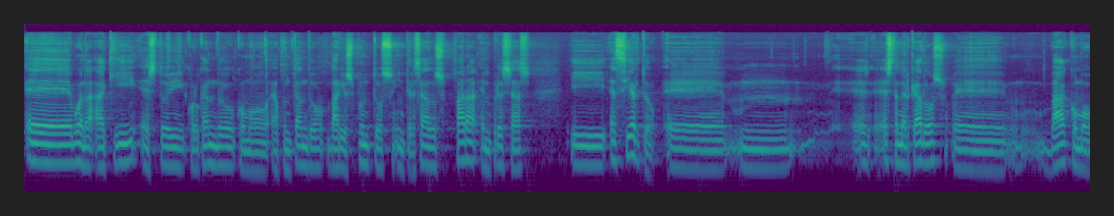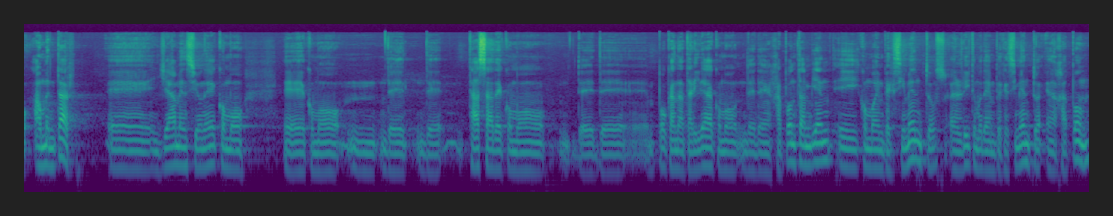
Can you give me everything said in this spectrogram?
eh, bueno, aquí estoy colocando, como apuntando varios puntos interesados para empresas. Y es cierto, mm, e-, este mercado va como a aumentar. ya mencioné como eh, como mm, de, tasa de, como de, poca natalidad como de, en Japón también y como envejecimientos, el ritmo de envejecimiento en Japón,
